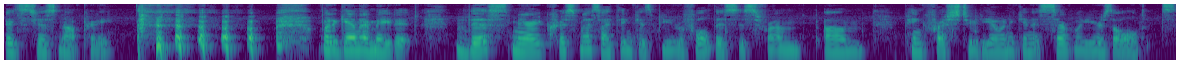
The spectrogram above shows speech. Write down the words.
It's just not pretty. but again, I made it. This Merry Christmas, I think is beautiful. This is from um, Pinkfresh Studio. And again, it's several years old. It's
